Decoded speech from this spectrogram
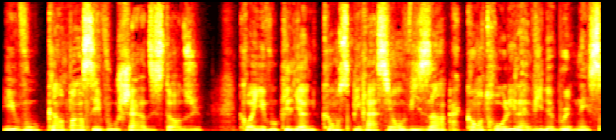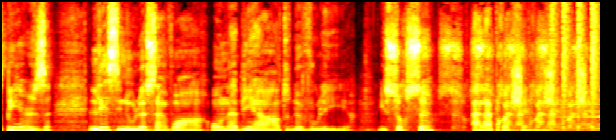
Et vous, qu'en pensez-vous, cher distordu? Croyez-vous qu'il y a une conspiration visant à contrôler la vie de Britney Spears? Laissez-nous le savoir, on a bien hâte de vous lire. Et sur ce, à la prochaine. À la prochaine.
